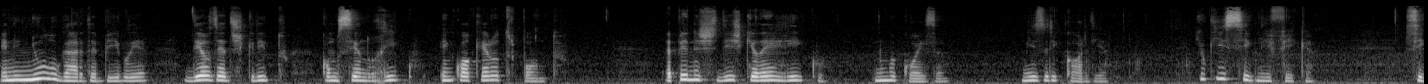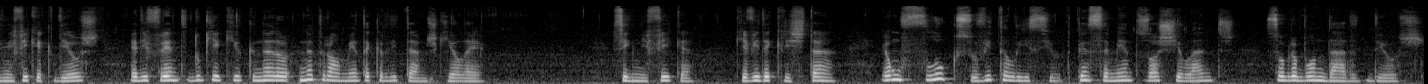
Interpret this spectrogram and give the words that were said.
Em nenhum lugar da Bíblia Deus é descrito como sendo rico em qualquer outro ponto. Apenas se diz que Ele é rico numa coisa: misericórdia. E o que isso significa? Significa que Deus é diferente do que aquilo que naturalmente acreditamos que Ele é. Significa que a vida cristã é um fluxo vitalício de pensamentos oscilantes sobre a bondade de Deus.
